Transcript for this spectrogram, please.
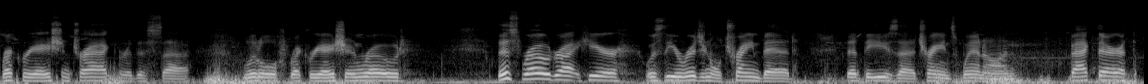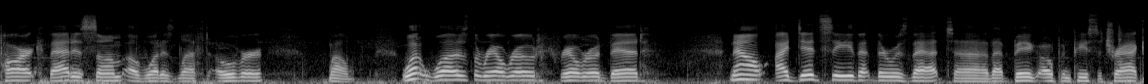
recreation track or this uh, little recreation road, this road right here was the original train bed that these uh, trains went on. Back there at the park, that is some of what is left over. Well, what was the railroad railroad bed now i did see that there was that uh, that big open piece of track.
